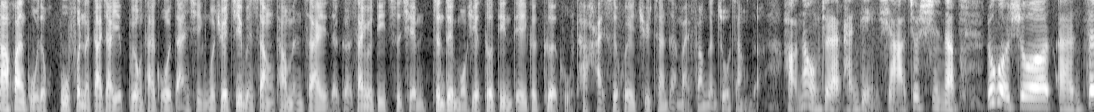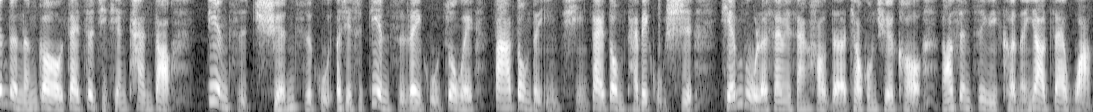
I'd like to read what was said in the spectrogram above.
那换股的部分呢，大家也不用太过担心。我觉得基本上他们在这个三月底之前，针对某些特定的一个个股，他还是会去站在买方跟做账的。好，那我们就来盘点一下，就是呢，如果说呃真的能够在这几天看到电子全子股，而且是电子类股作为发动的引擎，带动台北股市。填补了三月三号的跳空缺口，然后甚至于可能要再往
